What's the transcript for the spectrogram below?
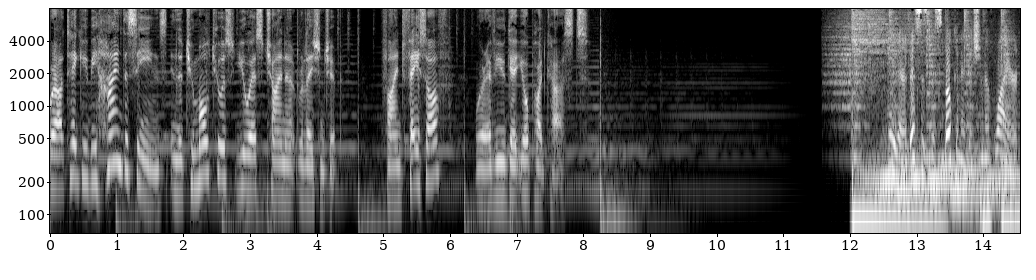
where I'll take you behind the scenes in the tumultuous US China relationship. Find Face Off wherever you get your podcasts. Hey there, this is the spoken edition of Wired.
